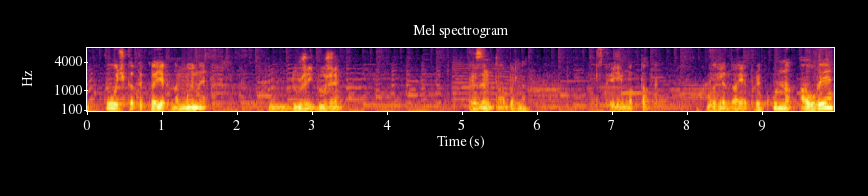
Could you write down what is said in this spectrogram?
упаковочка така, як на мене, дуже і дуже презентабельна. Скажімо так. Виглядає прикольно, але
